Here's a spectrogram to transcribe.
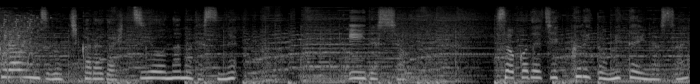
クラウンズの力が必要なのですね。いいでしょう。そこでじっくりと見ていなさい「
